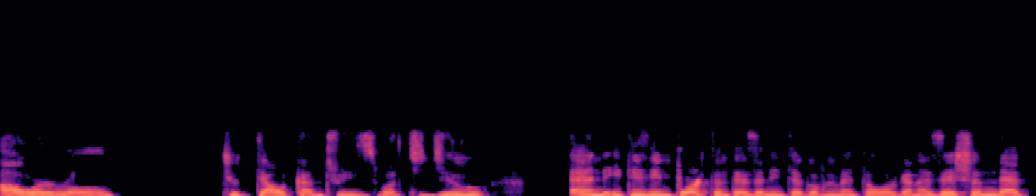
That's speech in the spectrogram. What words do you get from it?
our role to tell countries what to do. And it is important as an intergovernmental organization that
